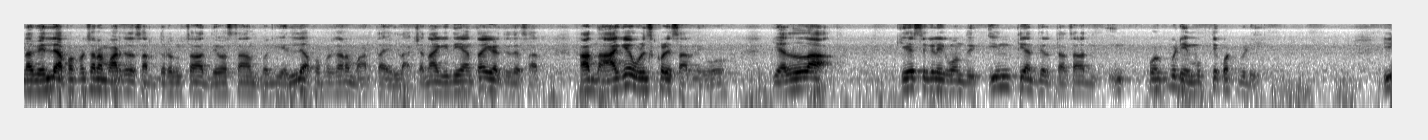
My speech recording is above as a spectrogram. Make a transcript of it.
ನಾವು ಎಲ್ಲಿ ಅಪಪ್ರಚಾರ ಮಾಡ್ತಿದ್ದೆ ಸರ್ ಧರ್ಮಸ್ಥಳ ದೇವಸ್ಥಾನದ ಬಗ್ಗೆ ಎಲ್ಲಿ ಅಪಪ್ರಚಾರ ಮಾಡ್ತಾ ಇಲ್ಲ. ಚೆನ್ನಾಗಿದೆಯಾ ಅಂತ ಹೇಳ್ತಿದ್ದೆ ಸರ್ ಅದನ್ನ ಹಾಗೇ ಉಳಿಸ್ಕೊಳ್ಳಿ ಸರ್ ನೀವು. ಎಲ್ಲ ಕೇಸುಗಳಿಗೆ ಒಂದು ಇಂತಿ ಅಂತ ಇರ್ತಲ್ಲ ಸರ್ ಇನ್- ಕೊಟ್ಬಿಡಿ, ಮುಕ್ತಿ ಕೊಟ್ಬಿಡಿ. ಈ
